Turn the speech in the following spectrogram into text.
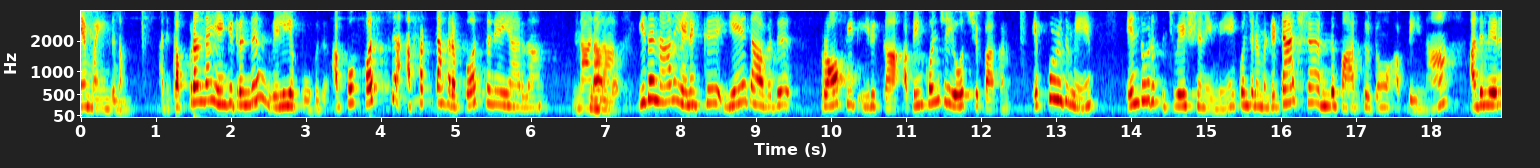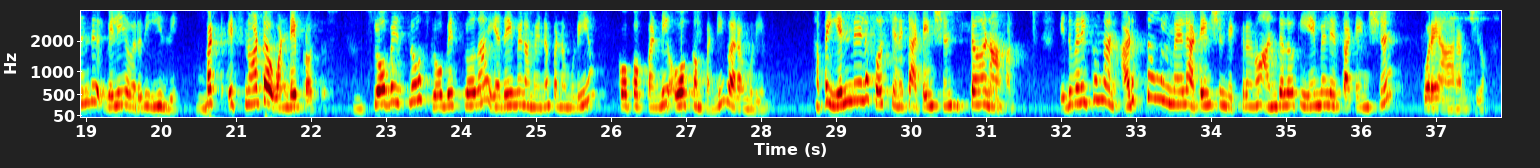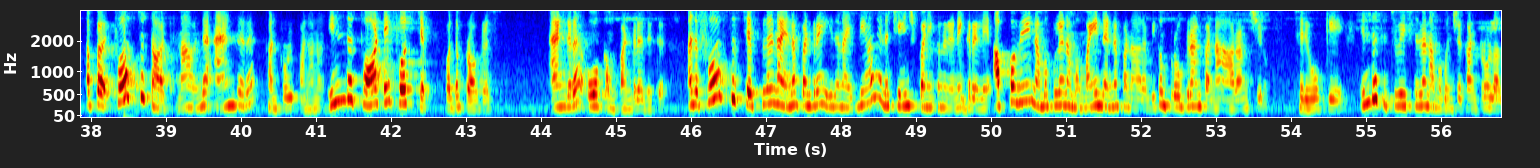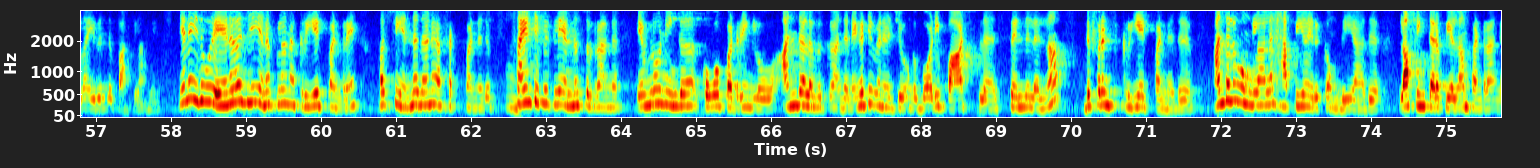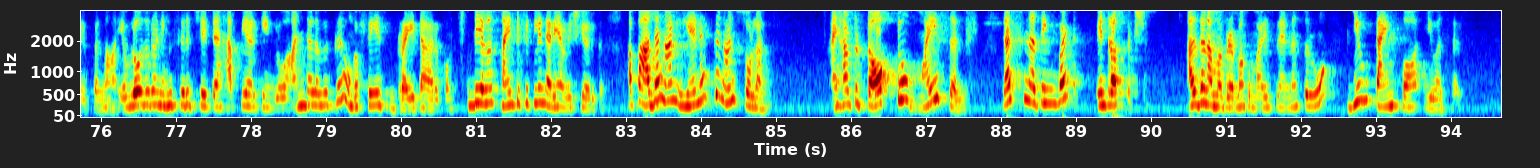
என் மைண்டு தான். அதுக்கப்புறம் தான் என்கிட்ட இருந்து வெளியே போகுது. அப்போ ஃபர்ஸ்ட் அஃபெக்ட் ஆகிற பர்சனே யார் தான். நான் தான். இதனால எனக்கு ஏதாவது ப்ராஃபிட் இருக்கா அப்படின்னு கொஞ்சம் யோசிச்சு பார்க்கணும். எப்பொழுதுமே எந்த ஒரு சுச்சுவேஷனையுமே கொஞ்சம் நம்ம டிட்டாச்சாக இருந்து பார்த்துட்டோம் அப்படின்னா அதுல இருந்து வெளியே வர்றது easy but it's not a one day process. Slow by slow slow by slow தான் எதையுமே நம்ம என்ன பண்ண முடியும்? கோப்பப் பண்ணி ஓக்கம் பண்ணி வர முடியும். அப்போ என் மேலே ஃபர்ஸ்ட் எனக்கு அட்டென்ஷன் டேர்ன் ஆகணும். இது வரைக்கும் நான் அடுத்தவங்க மேலே அட்டென்ஷன் வைக்கிறேனோ அந்த அளவுக்கு என் மேலே இருக்க அட்டென்ஷன் குறைய ஆரம்பிச்சிடும் அப்போ ஃபர்ஸ்ட் தாட் நான் வந்து ஆங்கரை கண்ட்ரோல் பண்ணணும். இந்த தாட்டே first step for the progress ஆங்கரை overcome பண்ணுறதுக்கு அந்த ஃபர்ஸ்ட் ஸ்டெப்பில் நான் என்ன பண்ணுறேன் இதை நான் எப்படியாவது என்னை சேஞ்ச் பண்ணிக்கணும்னு நினைக்கிறேன் இல்லையா? அப்போவே நமக்குள்ளே நம்ம மைண்ட் என்ன பண்ண ஆரம்பிக்கும்? ப்ரோக்ராம் பண்ண ஆரம்பிச்சிடும் சரி ஓகே இந்த சுச்சுவேஷனில் நம்ம கொஞ்சம் கண்ட்ரோலாக தான் இருந்து பார்க்கலாமே. ஏன்னா இது ஒரு எனர்ஜி எனக்குள்ளே நான் க்ரியேட் பண்ணுறேன் ஃபஸ்ட்டு என்ன தானே அஃபெக்ட் பண்ணுது? சயின்டிஃபிக்லி என்ன சொல்கிறாங்க எவ்வளோ நீங்கள் கோவப்படுறீங்களோ அந்த அளவுக்கு அந்த நெகட்டிவ் எனர்ஜி உங்கள் பாடி பார்ட்ஸில் செல்லுலெல்லாம் டிஃப்ரென்ஸ் க்ரியேட் பண்ணுது. அந்தளவு உங்களால் ஹாப்பியாக இருக்க முடியாது. லாஃபிங் தெரப்பி எல்லாம் பண்ணுறாங்க இப்போல்லாம். எவ்வளோ தூரம் நீங்கள் சிரிச்சுட்டு ஹாப்பியாக இருக்கீங்களோ அந்த அளவுக்கு உங்கள் ஃபேஸ் பிரைட்டாக இருக்கும். இப்படியெல்லாம் சயின்டிஃபிக்லி நிறைய விஷயம் இருக்குது அப்போ அதை நான் எனக்கு நான் சொல்லணும். I have to talk to myself that's nothing but introspection அதுதான் நம்ம பிரம்மகுமாரிஸில் என்ன சொல்லுவோம்? Give time for yourself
